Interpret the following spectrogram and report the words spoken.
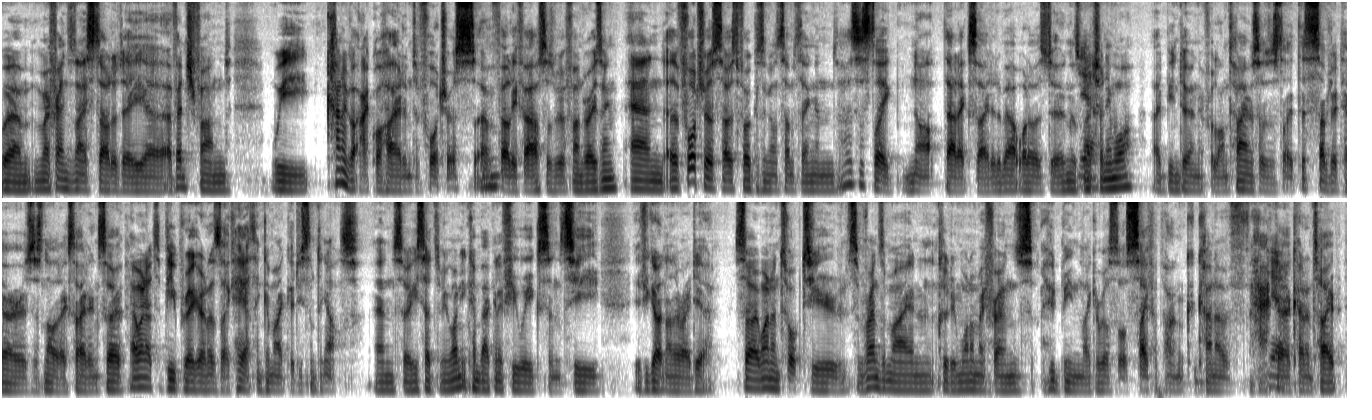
Um, my friends and I started a, uh, a venture fund. We kind of got acqui-hired into Fortress um, fairly fast as we were fundraising. And at Fortress, I was focusing on something, and I was just like not that excited about what I was doing as Yeah. much anymore. I'd been doing it for a long time, so I was just like, this subject area is just not that exciting. So I went out to Pete Briger and I was like, hey, I think I might go do something else. And so he said to me, why don't you come back in a few weeks and see if you got another idea? So I went and talked to some friends of mine, including one of my friends who'd been like a real sort of cypherpunk kind of hacker Yeah. kind of type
